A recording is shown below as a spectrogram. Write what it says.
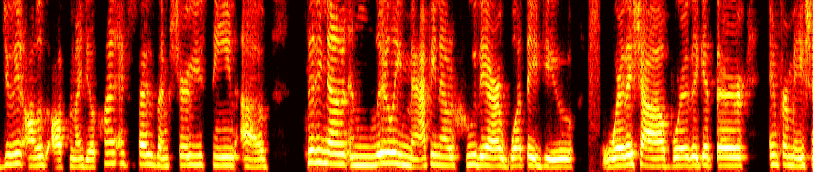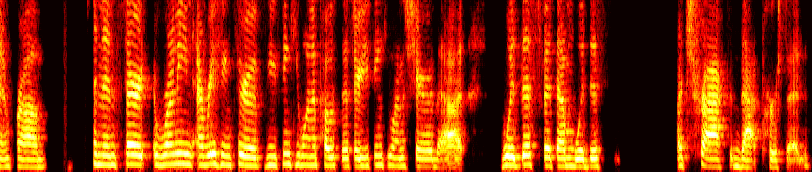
doing all those awesome ideal client exercises, I'm sure you've seen of sitting down and literally mapping out who they are, what they do, where they shop, where they get their information from. And then start running everything through. If you think you want to post this or you think you want to share that, would this fit them? Would this attract that person.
